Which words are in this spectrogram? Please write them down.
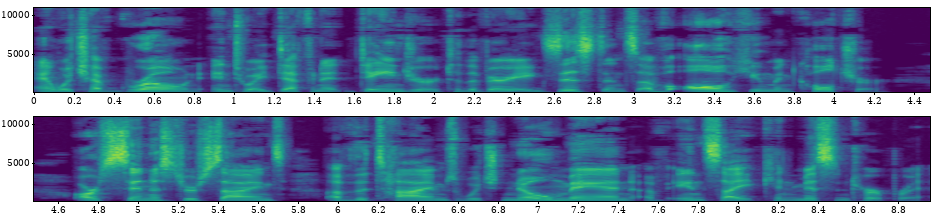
and which have grown into a definite danger to the very existence of all human culture, are sinister signs of the times which no man of insight can misinterpret.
